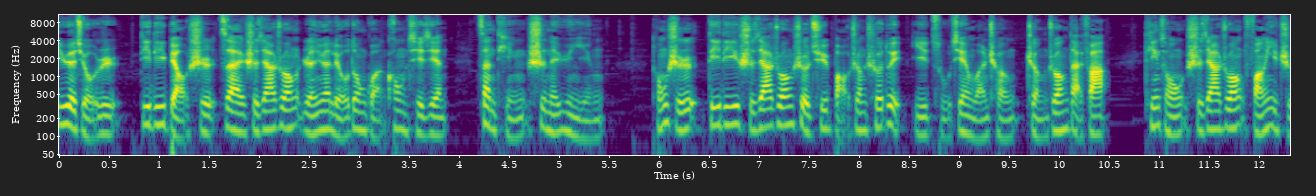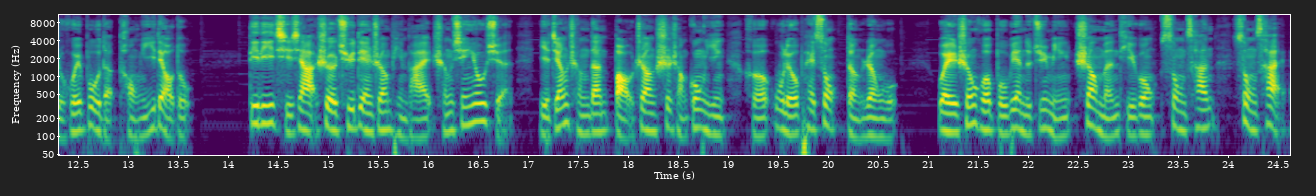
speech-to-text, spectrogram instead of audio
一月九日。滴滴表示，在石家庄人员流动管控期间暂停室内运营。同时，滴滴石家庄社区保障车队已组建完成，整装待发，听从石家庄防疫指挥部的统一调度。滴滴旗下社区电商品牌诚心优选也将承担保障市场供应和物流配送等任务，为生活不便的居民上门提供送餐、送菜、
